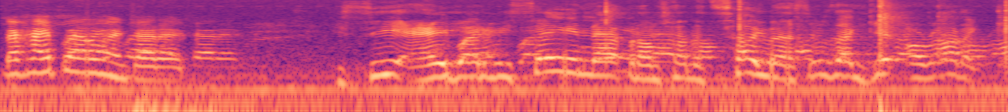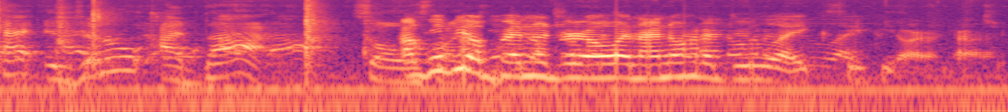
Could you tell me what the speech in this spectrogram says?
They're hyperallergenic. You see, everybody be saying that, but I'm trying to tell you, as soon as I get around a cat in general, I die. So I'll give like- you a Benadryl, and I know how to do like CPR. I got you.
